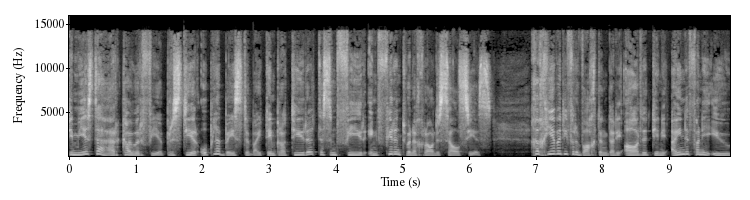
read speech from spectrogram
Die meeste herkouervee presteer op hulle beste by temperature tussen 4 en 24 grade Celsius. Gegee die verwagting dat die aarde teen die einde van die eeu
